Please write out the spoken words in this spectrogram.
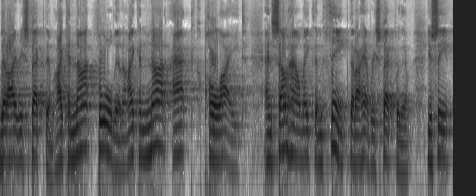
that I respect them. I cannot fool them. I cannot act polite and somehow make them think that I have respect for them. You see,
